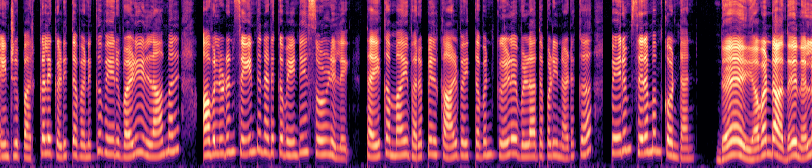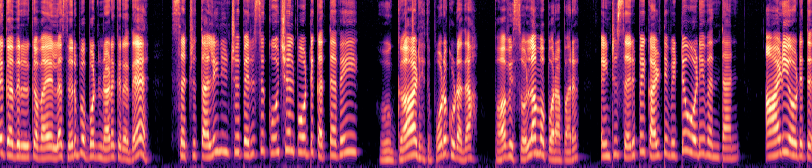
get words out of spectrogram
என்று பற்களை கடித்தவனுக்கு வேறு வழி இல்லாமல் அவளுடன் சேர்ந்து நடக்க வேண்டிய சூழ்நிலை. தயக்கமாய் வரப்பில் கால் வைத்தவன் கீழே விழாதபடி நடக்க பெரும் சிரமம் கொண்டான். டேய் எவன்டா அது. நெல்லு கதிர் இருக்க வயல்ல செருப்பு போட்டு நடக்கிறதே. சற்று தள்ளி நின்று பெருசு கூச்சல் போட்டு கத்தவே ஓ காட் இது போடக்கூடாதா? பாவி சொல்லாம போறா பாரு. என்று செருப்பை கழட்டிவிட்டு ஓடி வந்தான். ஆடி ஓடுது.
